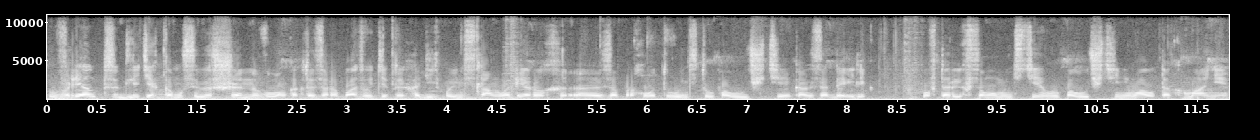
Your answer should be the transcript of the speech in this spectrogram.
Вариант для тех, кому совершенно влом как-то зарабатывать, это ходить по инстам. Во-первых, э, за проход в инст вы получите как за дейлик. Во-вторых, в самом инсте вы получите немало так money.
